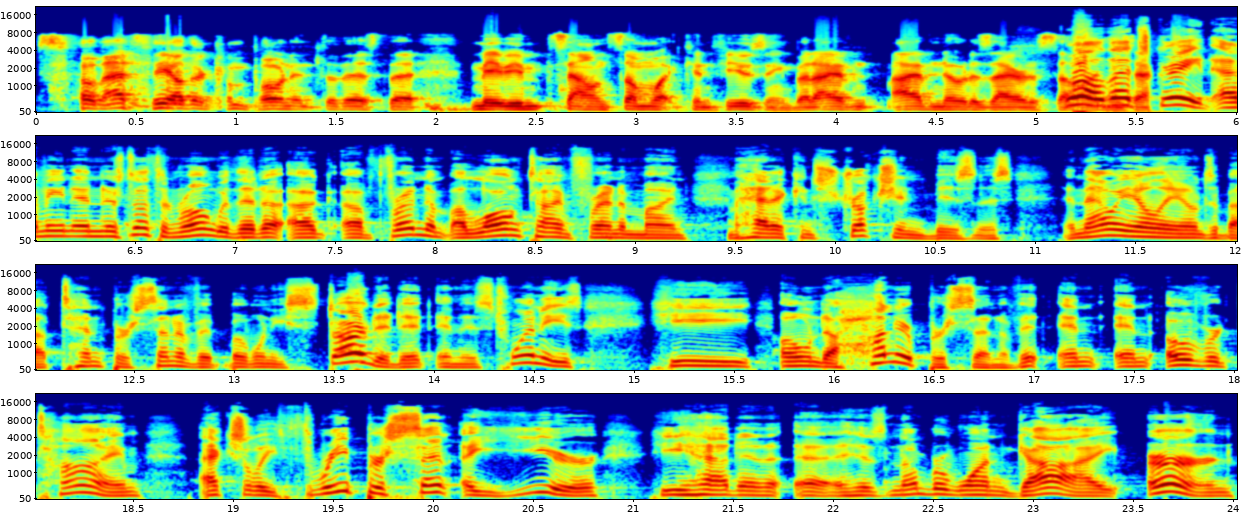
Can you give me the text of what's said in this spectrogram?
So that's the other component to this that maybe sounds somewhat confusing, but I have I have no desire to sell. Well, that's great. I mean, and there's nothing wrong with it. A, a friend, of, a longtime friend of mine, had a construction business, and now he only owns about ten percent of it. But when he started it in his twenties, he owned hundred percent of it, and and over time, actually three percent a year, he had an, uh, his number one guy earn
